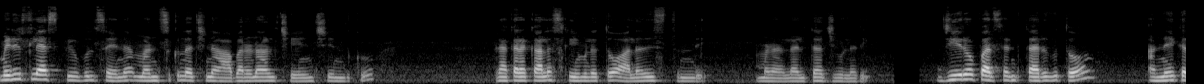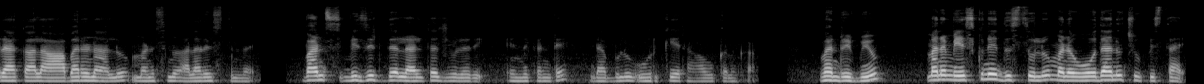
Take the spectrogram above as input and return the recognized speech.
మిడిల్ క్లాస్ పీపుల్స్ అయినా మనసుకు నచ్చిన ఆభరణాలు చేయించేందుకు రకరకాల స్కీములతో అలరిస్తుంది మన లలిత జ్యువెలరీ. జీరో పర్సెంట్ తరుగుతో అనేక రకాల ఆభరణాలు మనసును అలరిస్తున్నాయి. Once visit the Lalitha jewellery. ఎందుకంటే డబ్బులు ఊరికే రావు కనుక. One review. మనం వేసుకునే దుస్తులు మన హోదాను చూపిస్తాయి.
